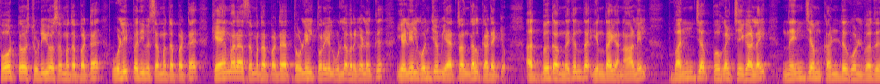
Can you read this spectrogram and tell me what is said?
ஃபோட்டோ ஸ்டுடியோ சம்மந்தப்பட்ட ஒளிப்பதிவு சம்மந்தப்பட்ட கேமரா சம்மந்தப்பட்ட தொழில் துறையில் உள்ளவர்களுக்கு எழில் கொஞ்சம் ஏற்றங்கள் கிடைக்கும். அற்புதம் மிகுந்த இன்றைய நாளில் வஞ்ச புகழ்ச்சிகளை நெஞ்சம் கண்டுகொள்வது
